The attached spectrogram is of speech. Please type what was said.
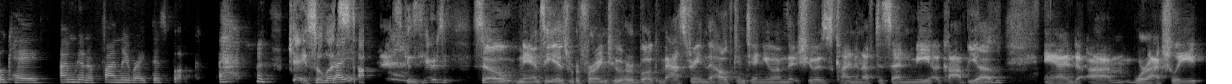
okay, I'm going to finally write this book. Okay, so let's right? stop this because here's so Nancy is referring to her book Mastering the Health Continuum that she was kind enough to send me a copy of, and um, we're actually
